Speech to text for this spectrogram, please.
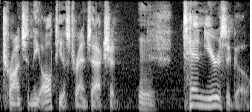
tranche in the Altius transaction. Mm-hmm. 10 years ago,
